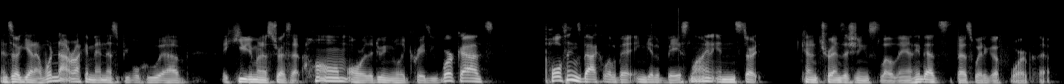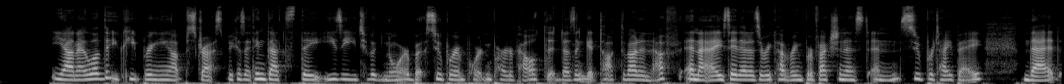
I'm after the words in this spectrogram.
And so again, I would not recommend this to people who have a huge amount of stress at home or they're doing really crazy workouts pull things back a little bit and get a baseline and then start kind of transitioning slowly. I think that's the best way to go forward with it. Yeah, and I love that you keep bringing up stress because I think that's the easy to ignore but super important part of health that doesn't get talked about enough. And I say that as a recovering perfectionist and super type A, that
